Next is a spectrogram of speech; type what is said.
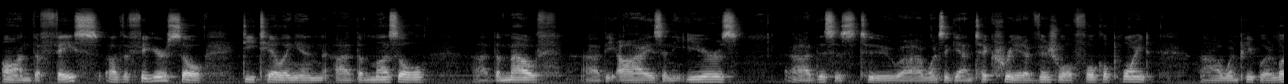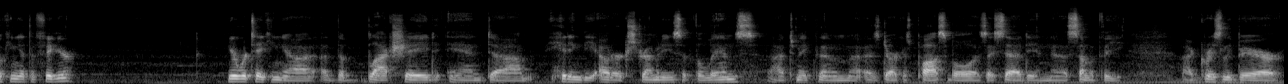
on the face of the figure, so detailing in the muzzle, the mouth, the eyes and the ears, uh, this is to, uh, once again, to create a visual focal point uh, when people are looking at the figure. Here we're taking uh, the black shade and um, hitting the outer extremities of the limbs uh, to make them as dark as possible. As I said, in some of the grizzly bear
